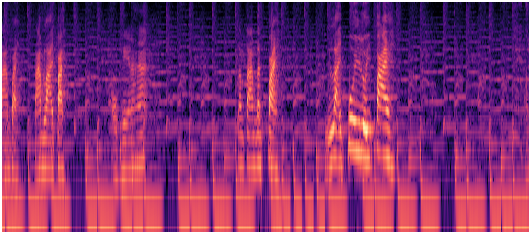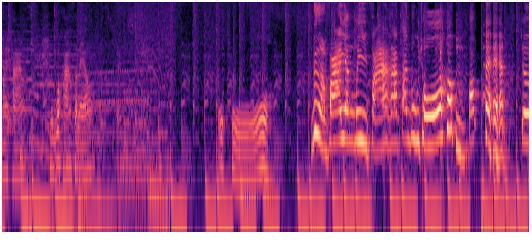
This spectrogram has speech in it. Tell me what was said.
ตามไป ตามลายไป โอเคนะฮะ ตามตามๆกันไป ไหลปุยหลุยไปทำไมค้างนึกว่าค้างซะแล้ว โอ้โหเหนือฟ้ายังมีฟ้าครับท่านผู้ชม ป๊อกแปดเจอ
